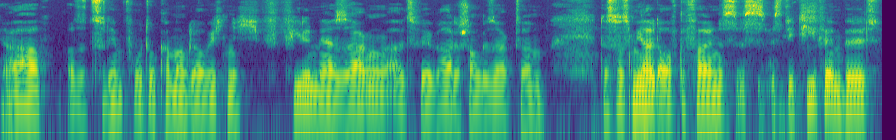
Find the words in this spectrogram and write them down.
Ja, also zu dem Foto kann man, glaube ich, nicht viel mehr sagen, als wir gerade schon gesagt haben. Das, was mir halt aufgefallen ist, ist, ist die Tiefe im Bild.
